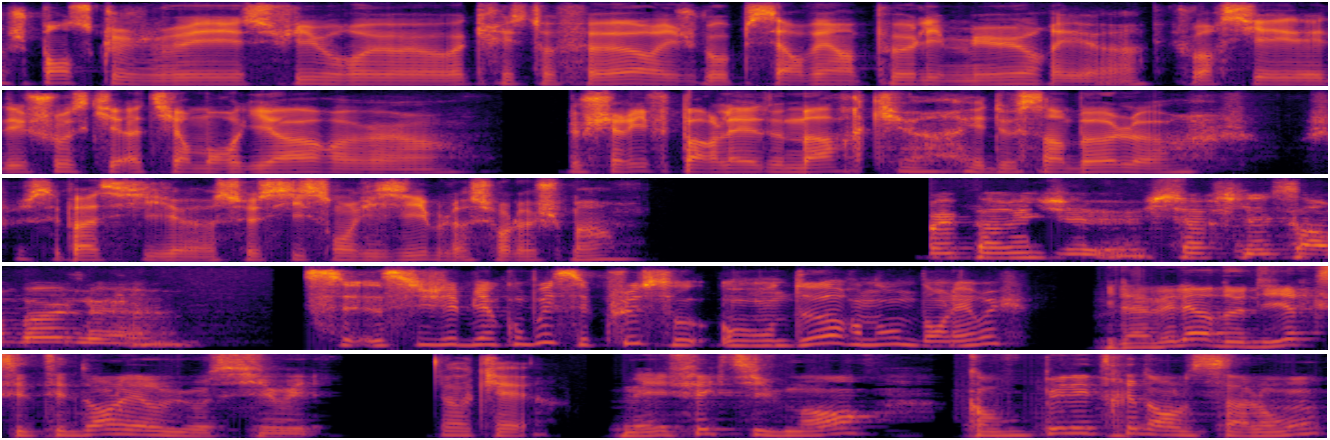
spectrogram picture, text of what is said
Je pense que je vais suivre euh, Christopher et je vais observer un peu les murs et euh, voir s'il y a des choses qui attirent mon regard. euh. Le shérif parlait de marques et de symboles. Je ne sais pas si euh, ceux-ci sont visibles sur le chemin. Ouais, pareil, je cherche les symboles. euh. Si j'ai bien compris, c'est plus en dehors, non Dans les rues? Il avait l'air de dire que c'était dans les rues aussi, oui. Ok. Mais effectivement, quand vous pénétrez dans le salon,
